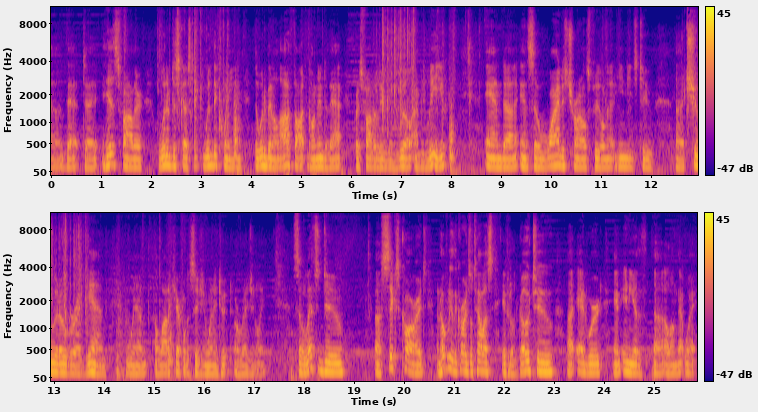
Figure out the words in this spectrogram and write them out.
uh, that uh, his father would have discussed it with the Queen. There would have been a lot of thought gone into that for his father leaving his will, I believe. And uh, and so why does Charles feel that he needs to uh, chew it over again when a lot of careful decision went into it originally? So let's do uh, six cards, and hopefully the cards will tell us if it'll go to uh, Edward and any other uh, along that way.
